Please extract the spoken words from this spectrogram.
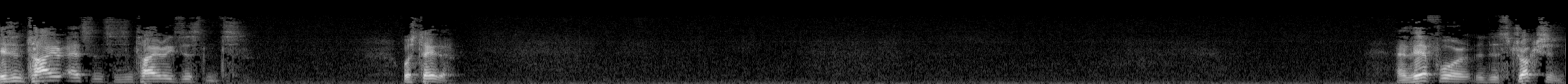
His entire essence, his entire existence was Torah. And therefore, the destruction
